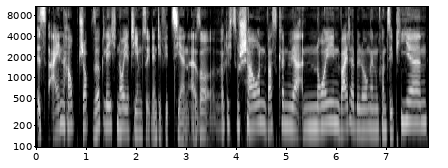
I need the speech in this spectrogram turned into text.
ist ein Hauptjob wirklich neue Themen zu identifizieren. Also wirklich zu schauen, was können wir an neuen Weiterbildungen konzipieren,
